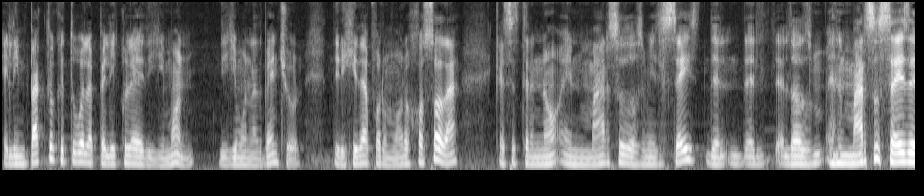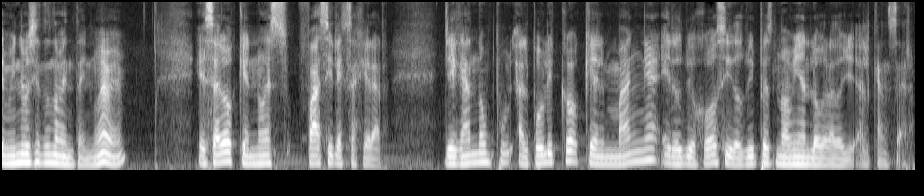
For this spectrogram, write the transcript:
El impacto que tuvo la película de Digimon, Digimon Adventure, dirigida por Moro Hosoda, que se estrenó en marzo de 2006, del, en marzo 6 de 1999, es algo que no es fácil exagerar, llegando al público que el manga y los videojuegos y los VIPs no habían logrado alcanzar.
